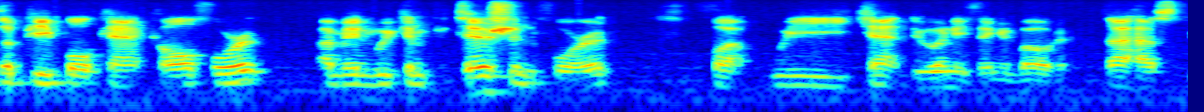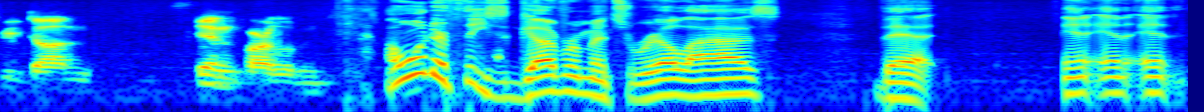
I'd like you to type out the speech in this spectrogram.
the people can't call for it. I mean, we can petition for it, but we can't do anything about it. That has to be done in Parliament. I wonder if these governments realize that, and and and,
